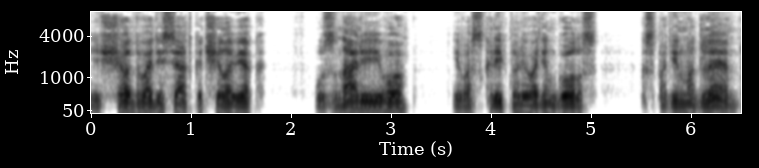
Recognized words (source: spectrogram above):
еще два десятка человек узнали его и воскликнули в один голос. — Господин Мадлен!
